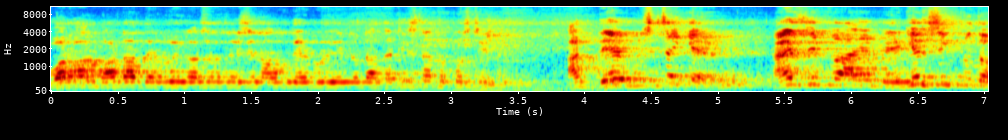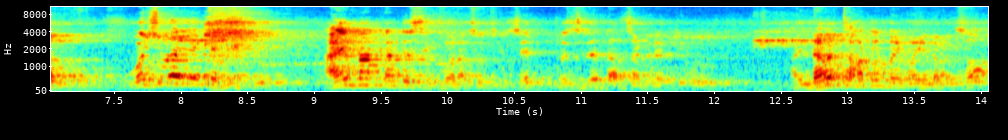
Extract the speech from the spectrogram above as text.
Overall, what are they doing association, how they are doing it, that is not the question. And they are mistaken as if I am against to them. Why should I against? I am not contesting for association, president or secretary. I never thought in my mind also.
